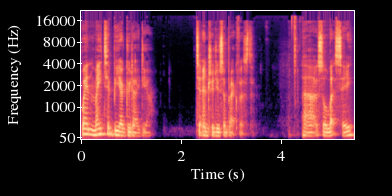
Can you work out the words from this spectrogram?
When might it be a good idea to introduce a breakfast? Uh, so let's say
